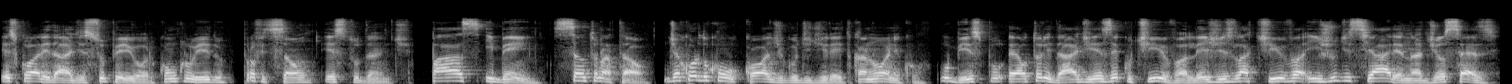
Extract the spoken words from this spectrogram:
escolaridade superior concluído, profissão estudante. Paz e bem, Santo Natal. De acordo com o Código de Direito Canônico, o bispo é autoridade executiva, legislativa e judiciária na diocese.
